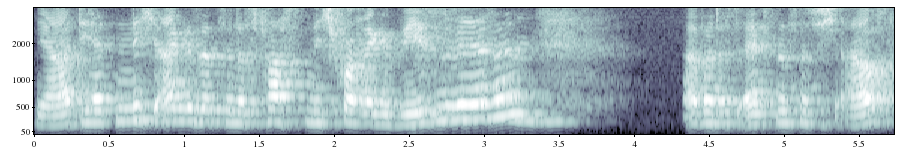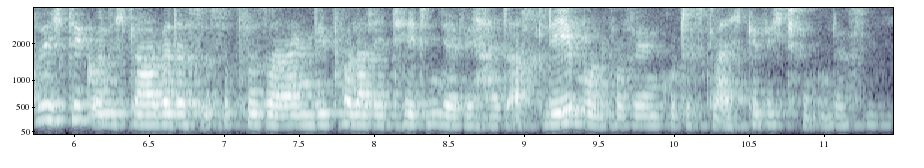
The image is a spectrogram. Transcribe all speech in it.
Ja, die hätten nicht eingesetzt, wenn das Fasten nicht vorher gewesen wäre. Mhm. Aber das Essen ist natürlich auch wichtig und ich glaube, das ist sozusagen die Polarität, in der wir halt auch leben und wo wir ein gutes Gleichgewicht finden dürfen.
